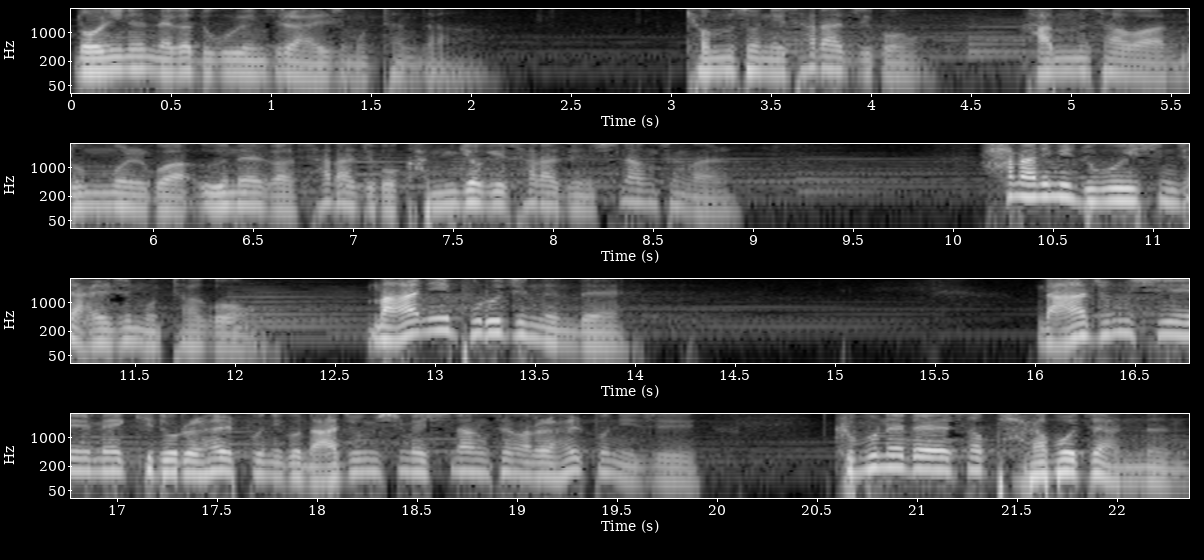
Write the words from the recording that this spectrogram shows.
너희는 내가 누구인지를 알지 못한다. 겸손이 사라지고 감사와 눈물과 은혜가 사라지고 감격이 사라진 신앙생활. 하나님이 누구이신지 알지 못하고 많이 부르짖는데 나 중심의 기도를 할 뿐이고 나 중심의 신앙생활을 할 뿐이지 그분에 대해서 바라보지 않는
